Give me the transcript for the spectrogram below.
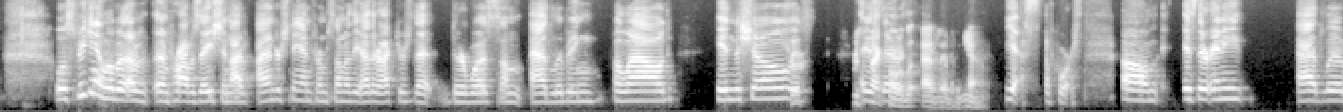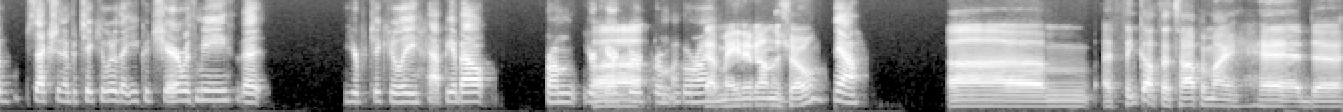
well, speaking a little bit of improvisation, I, I understand from some of the other actors that there was some ad libbing allowed in the show. Sure. Is, Respectful ad libbing, yeah. Yes, of course. Um, is there any ad lib section in particular that you could share with me that you're particularly happy about from your character uh, from Uncle Ryan? That made it on the show? Yeah. Um, I think off the top of my head, uh,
